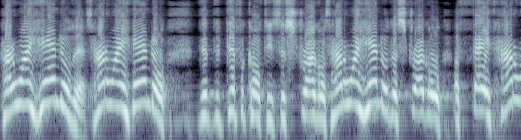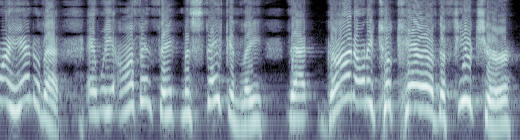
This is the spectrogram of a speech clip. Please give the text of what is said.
How do I handle this? How do I handle the, the, difficulties, the struggles? How do I handle the struggle of faith? How do I handle that? And we often think mistakenly that God only took care of the future.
